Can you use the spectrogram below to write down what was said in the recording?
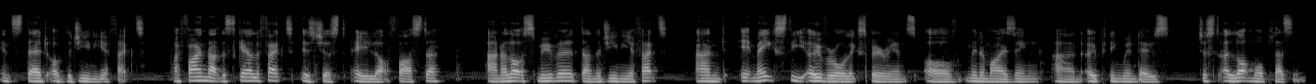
instead of the genie effect. I find that the scale effect is just a lot faster and a lot smoother than the genie effect, and it makes the overall experience of minimizing and opening windows just a lot more pleasant.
